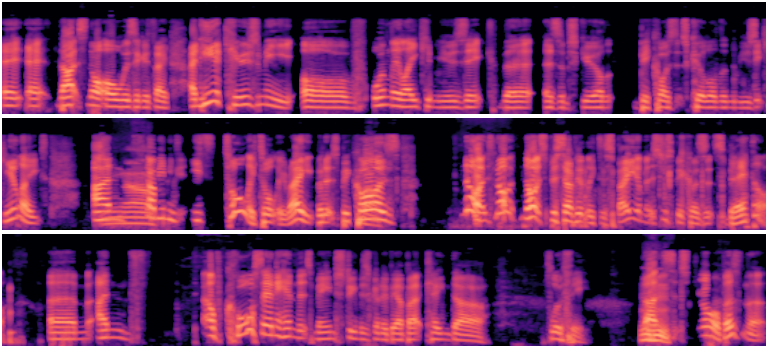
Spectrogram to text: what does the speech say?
It, it, that's not always a good thing. And he accused me of only liking music that is obscure because it's cooler than the music he likes. And No. I mean, he's, he's totally, totally right. But it's because no, it's not not specifically to spite him. It's just because it's better. Um, and of course, anything that's mainstream is going to be a bit kind of fluffy. That's its job, isn't it?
